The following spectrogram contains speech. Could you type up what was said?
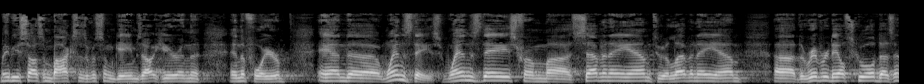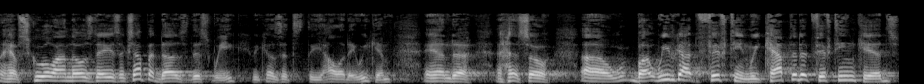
Maybe you saw some boxes with some games out here in the in the foyer. And uh, Wednesdays, Wednesdays from uh, 7 a.m. to 11 a.m. Uh, the Riverdale School doesn't have school on those days, except it does this week because it's the holiday weekend. And uh, so, uh, but we've got 15. We capped it at 15 kids.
